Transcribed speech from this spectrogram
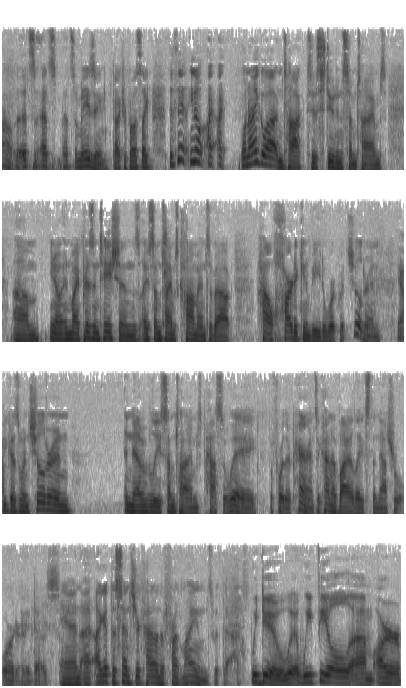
Oh, that's that's that's amazing, Dr. Poss. Like the thing, you know, I, I, when I go out and talk to students, sometimes, um, you know, in my presentations, I sometimes comment about how hard it can be to work with children yeah. because when children inevitably sometimes pass away before their parents. It kind of violates the natural order. It does. And I, I get the sense you're kind of on the front lines with that. We do. We feel um, our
